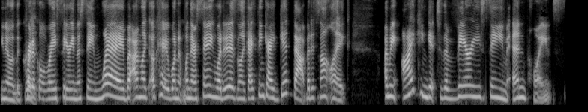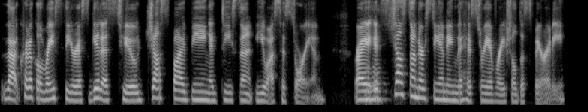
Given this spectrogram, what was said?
you know the critical right. race theory in the same way but i'm like okay when when they're saying what it is like i think i get that but it's not like I mean, I can get to the very same endpoints that critical race theorists get us to just by being a decent US historian right? Mm-hmm. It's just understanding the history of racial disparity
